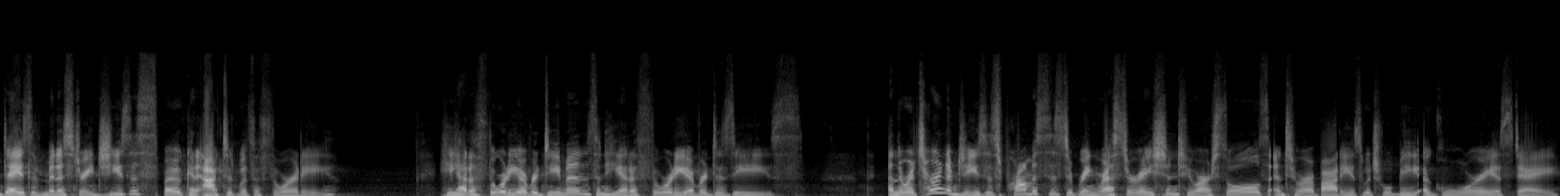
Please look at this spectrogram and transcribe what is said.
days of ministry, Jesus spoke and acted with authority. He had authority over demons and he had authority over disease. And the return of Jesus promises to bring restoration to our souls and to our bodies, which will be a glorious day.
